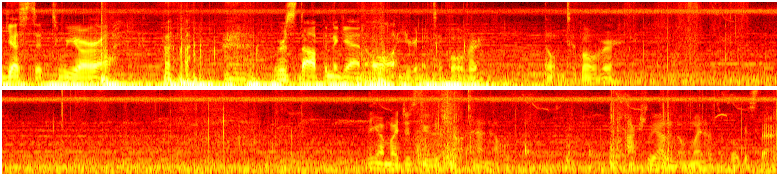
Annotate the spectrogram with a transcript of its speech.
guessed it. We are uh, we're stopping again. Oh, you're gonna tip over. Don't tip over. I think I might just do the shot handheld. Actually, I don't know. Might have to focus that.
